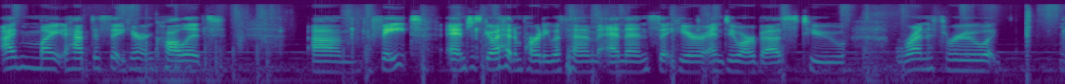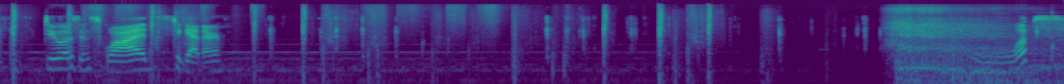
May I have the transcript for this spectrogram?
I might have to sit here and call it um, fate and just go ahead and party with him and then sit here and do our best to run through duos and squads together. Whoops.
